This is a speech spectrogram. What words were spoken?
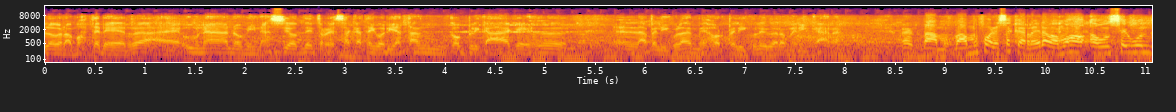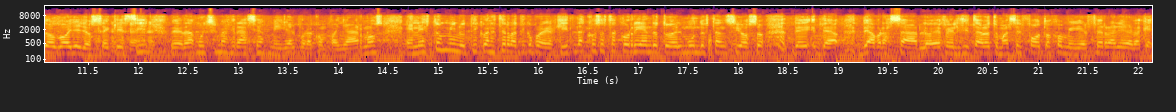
logramos tener eh, una nominación dentro de esa categoría tan complicada que es la película de mejor película iberoamericana. Eh, vamos, vamos por esa carrera, vamos a, un segundo Goya, yo sé que sí. De verdad, muchísimas gracias Miguel por acompañarnos en estos minuticos, en este ratico, porque aquí las cosas están corriendo, todo el mundo está ansioso de, abrazarlo, de felicitarlo, de tomarse fotos con Miguel Ferrari. De verdad que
